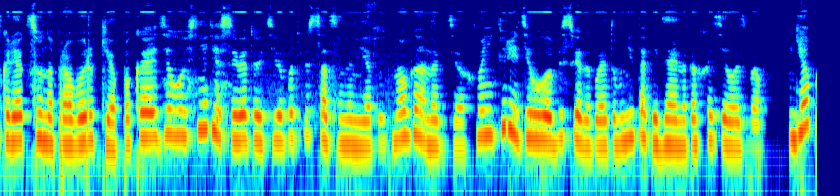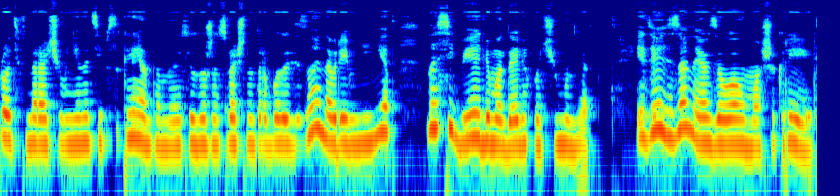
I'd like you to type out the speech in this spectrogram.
коррекцию на правой руке. Пока я делаю я советую тебе подписаться на меня. Тут много о ногтях. Маникюр я делаю без света, поэтому не так идеально, как хотелось бы. Я против наращивания на типсы клиентам, но если нужно срочно отработать дизайн, а времени нет, на себе или моделях почему нет. Идею дизайна я взяла у Маши Креет.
